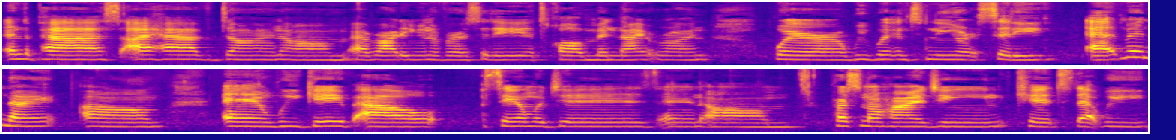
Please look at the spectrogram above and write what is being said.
in the past, I have done um, at Rider University. It's called Midnight Run, where we went into New York City at midnight um, and we gave out sandwiches and um, personal hygiene kits that we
